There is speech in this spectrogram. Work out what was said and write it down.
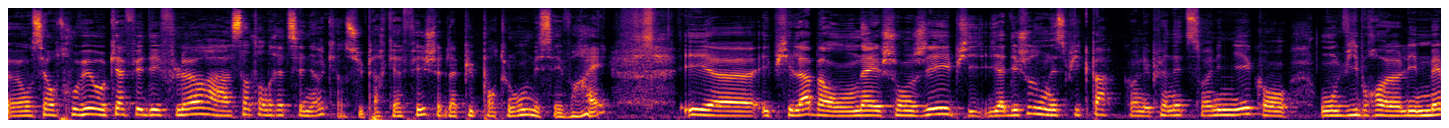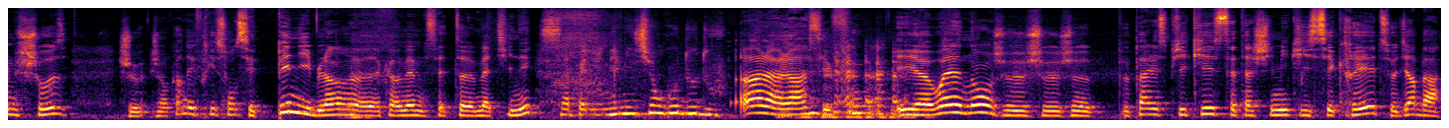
Euh, on s'est retrouvés au Café des Fleurs à Saint-André-de-Sénien, qui est un super café. Je fais de la pub pour tout le monde, mais c'est vrai. Et, euh, et puis là, bah, on a échangé. Et puis il y a des choses qu'on n'explique pas quand les planètes sont alignées, quand on vibre euh, les mêmes choses. j'ai encore des frissons. C'est pénible hein, euh, quand même cette matinée. Ça s'appelle une émission Roudoudou. Ah là là, c'est fou. Et ouais, non, je, je, je peux pas l'expliquer, cette alchimie qui s'est créée, de se dire, bah,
